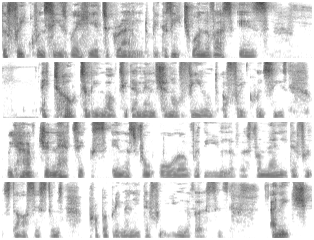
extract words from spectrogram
the frequencies we're here to ground because each one of us is a totally multidimensional field of frequencies. We have genetics in us from all over the universe, from many different star systems, probably many different universes. And each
